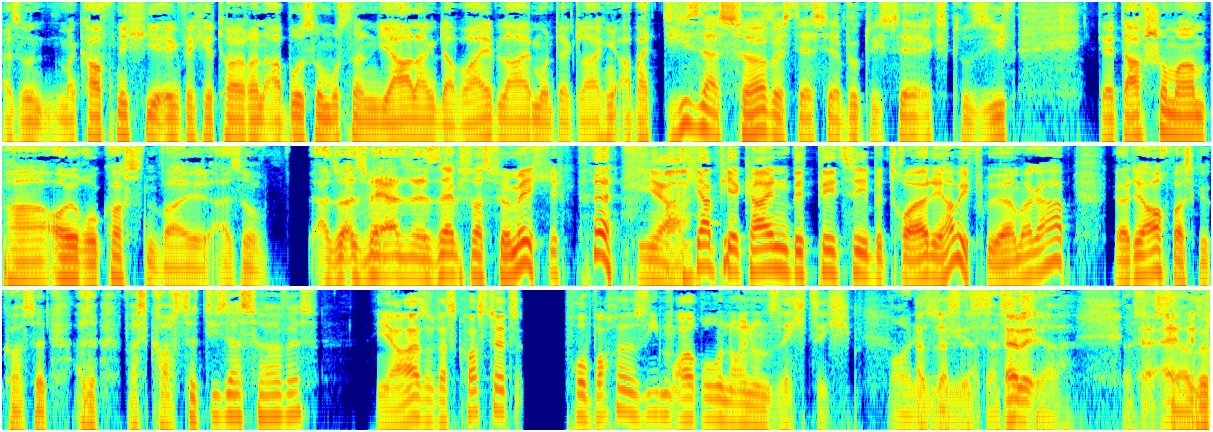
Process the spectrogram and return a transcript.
Also man kauft nicht hier irgendwelche teuren Abos und muss dann ein Jahr lang dabei bleiben und dergleichen. Aber dieser Service, der ist ja wirklich sehr exklusiv. Der darf schon mal ein paar Euro kosten, weil also also es wäre selbst was für mich. Ja. Ich habe hier keinen PC-Betreuer, den habe ich früher immer gehabt. Der hat ja auch was gekostet. Also was kostet dieser Service? Ja, also das kostet pro Woche 7,69 Euro. Oh, Also das ja, ist, das äh, ist ja, das ist äh, ja wirklich,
